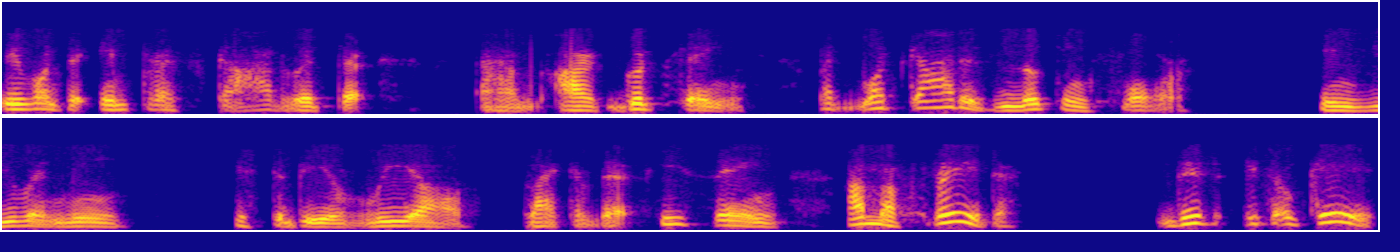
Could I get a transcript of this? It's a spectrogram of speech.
We want to impress God with the, um, our good things. But what God is looking for in you and me is to be real like this. He's saying, I'm afraid. This, it's okay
